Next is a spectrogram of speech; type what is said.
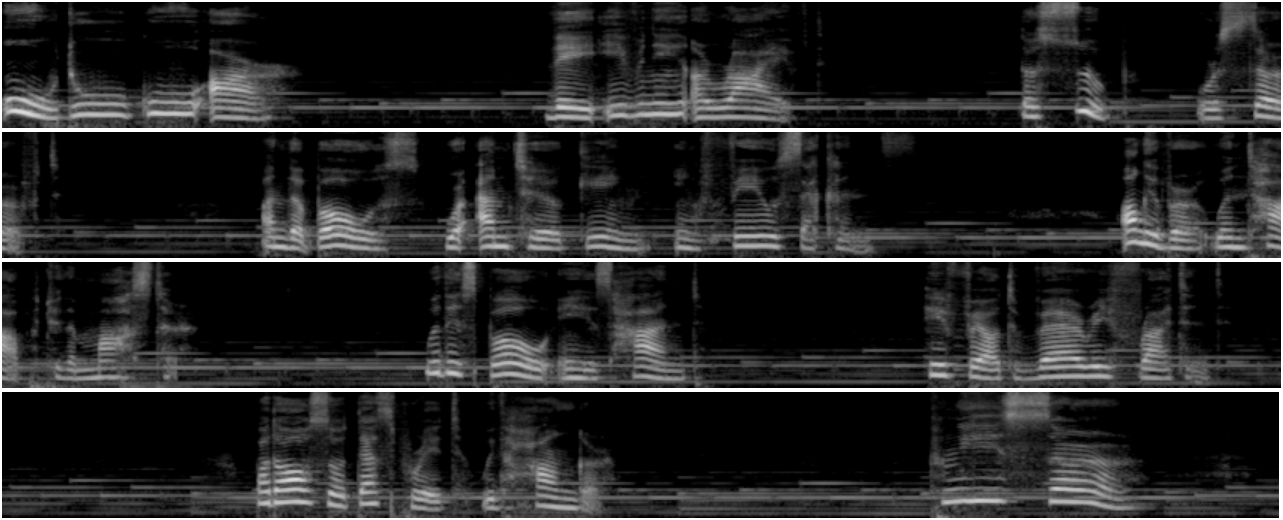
雾都孤儿. The evening arrived. The soup was served, and the bowls were empty again in a few seconds. Oliver went up to the master. With his bowl in his hand, he felt very frightened, but also desperate with hunger. Please, sir,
